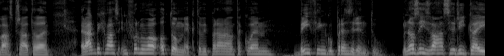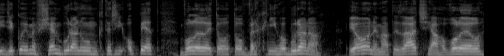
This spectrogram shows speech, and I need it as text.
vás, přátelé. Rád bych vás informoval o tom, jak to vypadá na takovém briefingu prezidentů. Mnozí z vás si říkají, děkujeme všem buranům, kteří opět volili tohoto vrchního burana. Jo, nemáte zač, já ho volil.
